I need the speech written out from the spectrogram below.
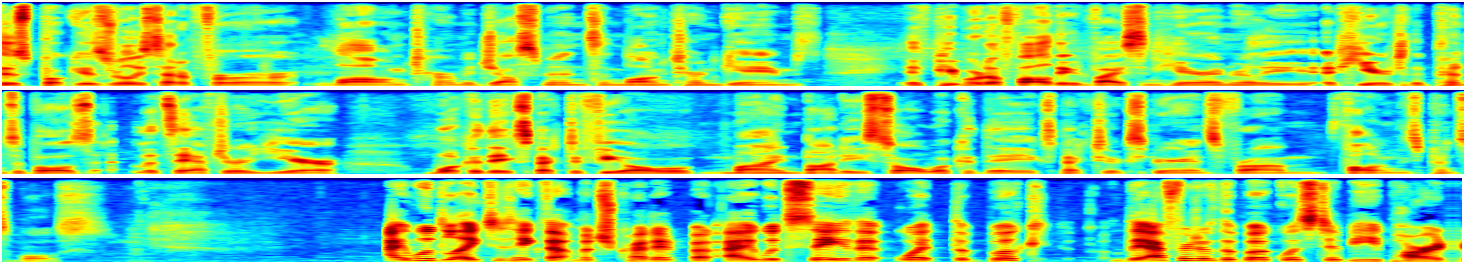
This book is really set up for long term adjustments and long term games. If people were to follow the advice in here and really adhere to the principles, let's say after a year, what could they expect to feel, mind, body, soul? What could they expect to experience from following these principles? I would like to take that much credit, but I would say that what the book, the effort of the book was to be part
